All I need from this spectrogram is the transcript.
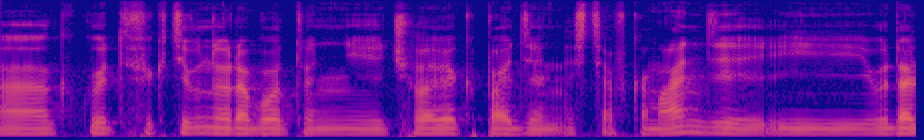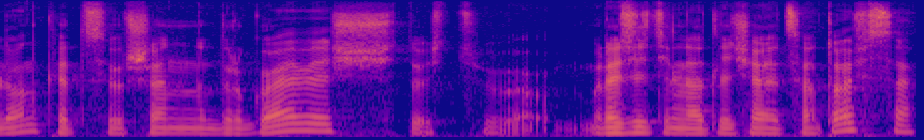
а, какую-то эффективную работу не человека по отдельности, а в команде. И удаленка — это совершенно другая вещь, то есть э, разительно отличается от офиса.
